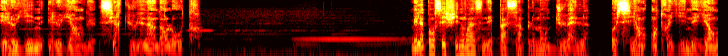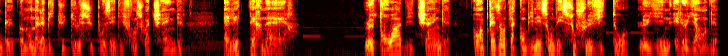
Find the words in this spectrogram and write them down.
Et le yin et le yang circulent l'un dans l'autre. Mais la pensée chinoise n'est pas simplement duel, oscillant entre yin et yang, comme on a l'habitude de le supposer, dit François Cheng. Elle est ternaire. Le 3, dit Cheng, représente la combinaison des souffles vitaux, le yin et le yang,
